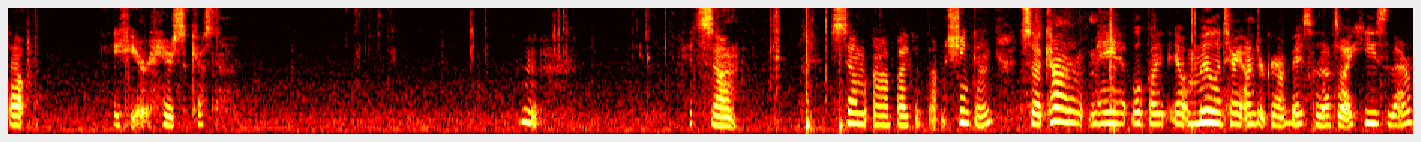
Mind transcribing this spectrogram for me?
that here. Here's the cast. Hmm. It's um some uh, bike with a machine gun. So it kind of made it look like a military underground base, so that's why he's there.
